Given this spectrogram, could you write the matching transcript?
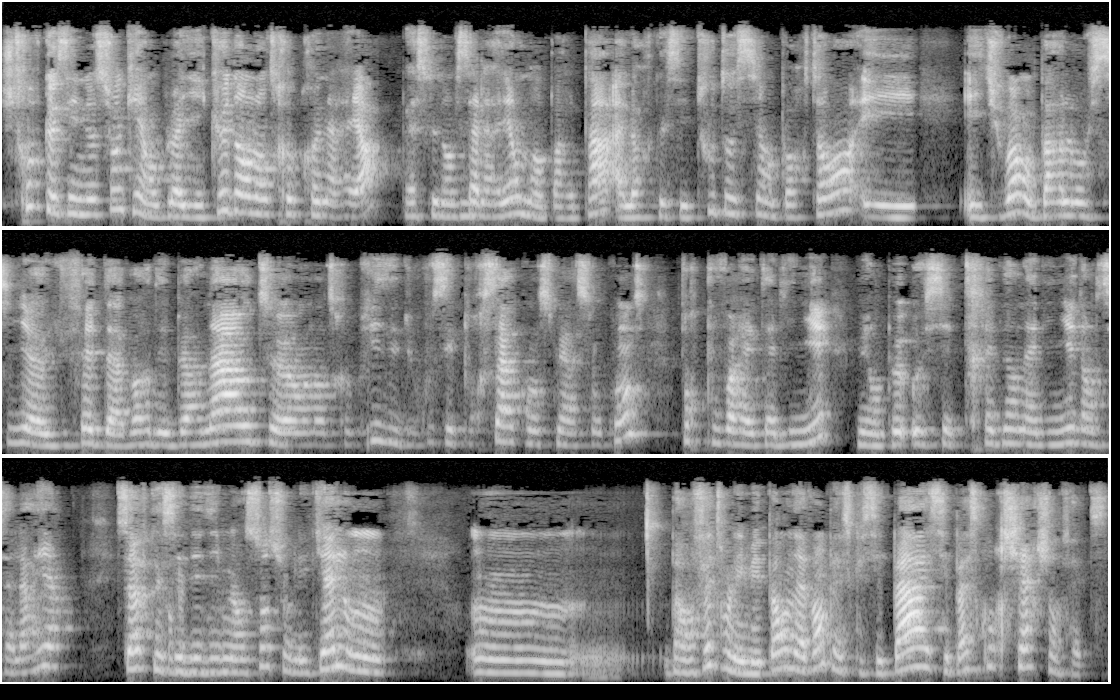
je trouve que c'est une notion qui est employée que dans l'entrepreneuriat, parce que dans le mm. salariat, on n'en parle pas, alors que c'est tout aussi important. Et, tu vois, on parle aussi euh, du fait d'avoir des burn-out euh, en entreprise, et du coup, c'est pour ça qu'on se met à son compte, pour pouvoir être aligné. Mais on peut aussi être très bien aligné dans le salariat. Sauf que c'est des dimensions sur lesquelles on, on, bah, en fait, on les met pas en avant parce que c'est pas, c'est pas ce qu'on recherche en fait.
